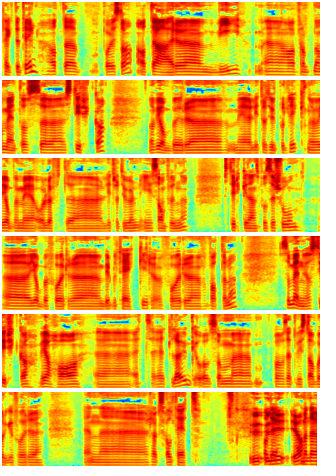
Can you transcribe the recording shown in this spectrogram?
pekte til at, eh, på i stad, at det er eh, vi eh, har fram til nå ment oss styrka når vi jobber eh, med litteraturpolitikk, når vi jobber med å løfte litteraturen i samfunnet, styrke dens posisjon, eh, jobbe for eh, biblioteker, for eh, forfatterne, så mener vi oss styrka ved å ha eh, et, et laug, og som eh, på sett og vis da borger for eh, en eh, slags kvalitet. Det, ja. Men det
